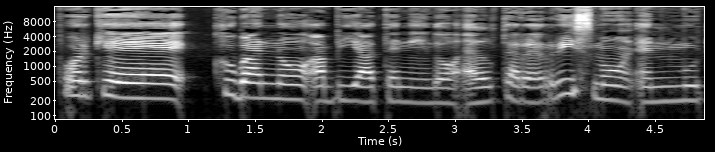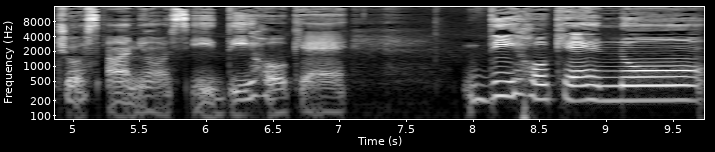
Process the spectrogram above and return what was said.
porque Cuba no había tenido el terrorismo en muchos años y dijo que dijo que no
